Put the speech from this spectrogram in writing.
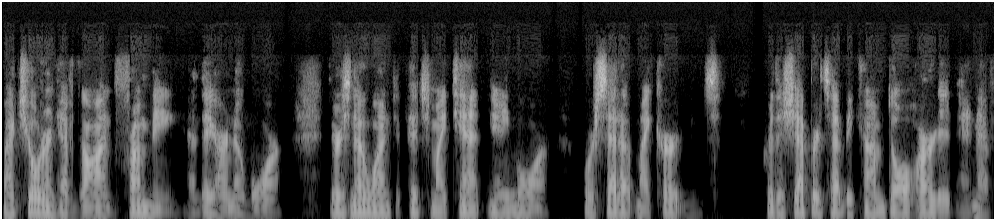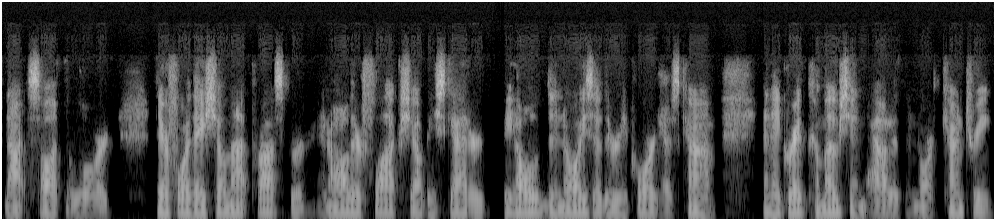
My children have gone from me, and they are no more. There is no one to pitch my tent any more, or set up my curtains. For the shepherds have become dull hearted and have not sought the Lord. Therefore they shall not prosper, and all their flocks shall be scattered. Behold, the noise of the report has come, and a great commotion out of the north country,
